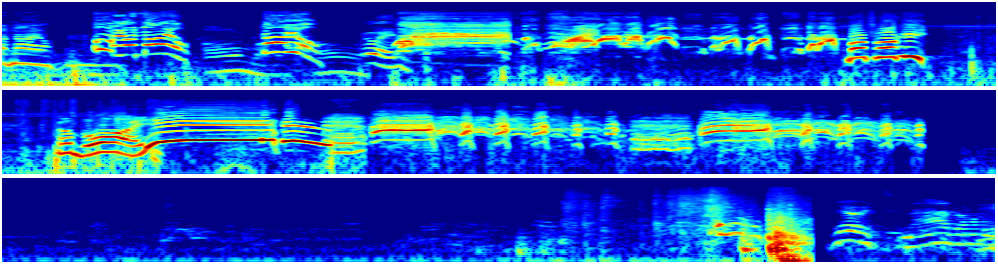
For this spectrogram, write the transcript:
Oh my god, Niall. Oh my god, Niall! Niall! Come on, Smokey! Good boy! Dirt smart on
